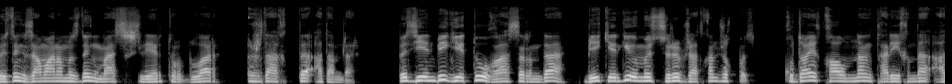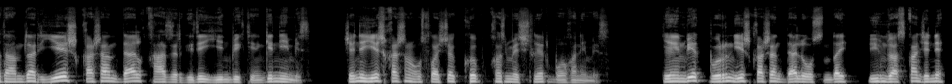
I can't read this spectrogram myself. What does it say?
Біздің заманымыздың мәсіхшілері тұрбылар ыждақты адамдар. Біз еңбек ету ғасырында бекерге өмір сүріп жатқан жоқпыз. Құдай қауымның тарихында адамдар ешқашан дәл қазіргідей еңбектенген емес және ешқашан осылайша көп қызметшілер болған емес. Еңбек бұрын ешқашан дәл осындай ұйымдасқан және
